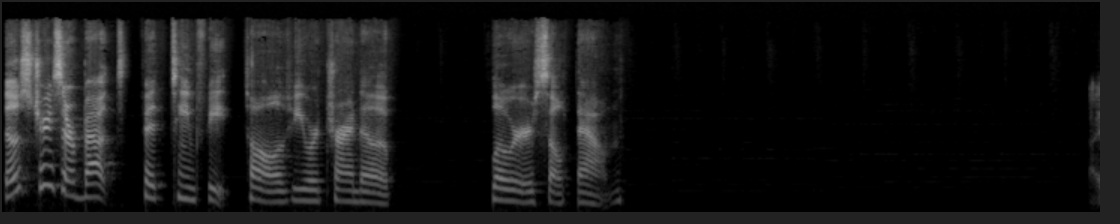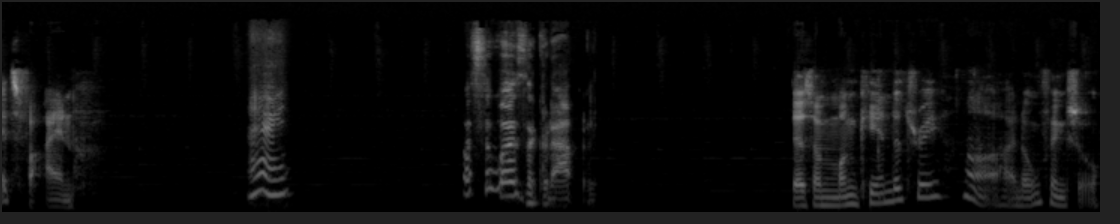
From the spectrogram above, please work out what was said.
Those trees are about 15 feet tall if you were trying to lower yourself down. It's fine. All right. What's the worst that could happen? There's a monkey in the tree? Oh, I don't think so.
